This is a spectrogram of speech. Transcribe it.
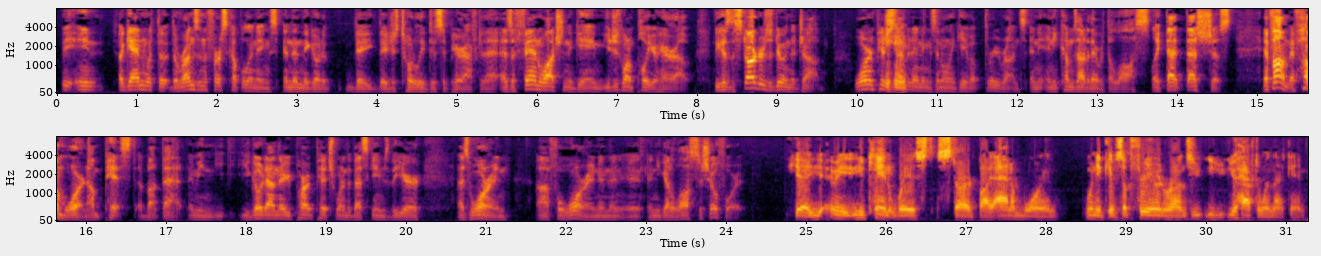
in again with the, the runs in the first couple innings, and then they go to they they just totally disappear after that. As a fan watching the game, you just want to pull your hair out because the starters are doing their job. Warren pitched mm-hmm. seven innings and only gave up three runs, and and he comes out of there with the loss. Like that. That's just if I'm if I'm Warren, I'm pissed about that. I mean, you, you go down there, you part pitch one of the best games of the year as Warren uh, for Warren, and then and you got a loss to show for it. Yeah, I mean, you can't waste start by Adam Warren when he gives up three earned runs. You you, you have to win that game.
